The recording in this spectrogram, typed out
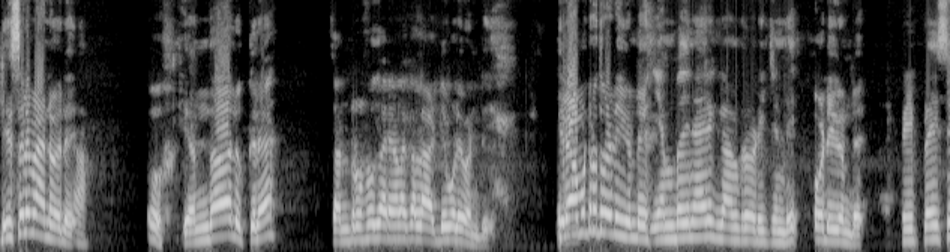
ഡീസൽ മാനുവൽ. ഓ എന്താ ലുക്കിൽ സൺറൂഫ് കാര്യങ്ങളൊക്കെ ഉള്ള അടിപൊളി വണ്ടി. കിലോമീറ്റർ എത്ര ഓടിക്കുന്നുണ്ട് എൺപതിനായിരം കിലോമീറ്റർ ഓടിയിട്ടുണ്ട്. ഓടിക്കുന്നുണ്ട് റീപ്ലേസ്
